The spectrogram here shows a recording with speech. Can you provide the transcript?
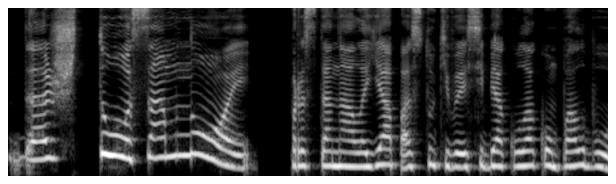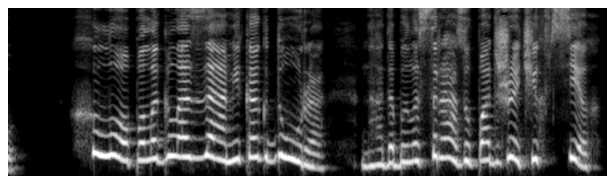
«Да что со мной?» – простонала я, постукивая себя кулаком по лбу. Хлопала глазами, как дура. Надо было сразу поджечь их всех,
